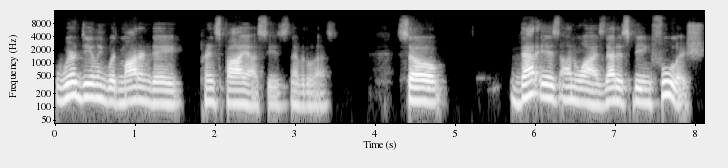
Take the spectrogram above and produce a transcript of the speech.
we're dealing with modern day prince payasis nevertheless. So that is unwise. That is being foolish.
